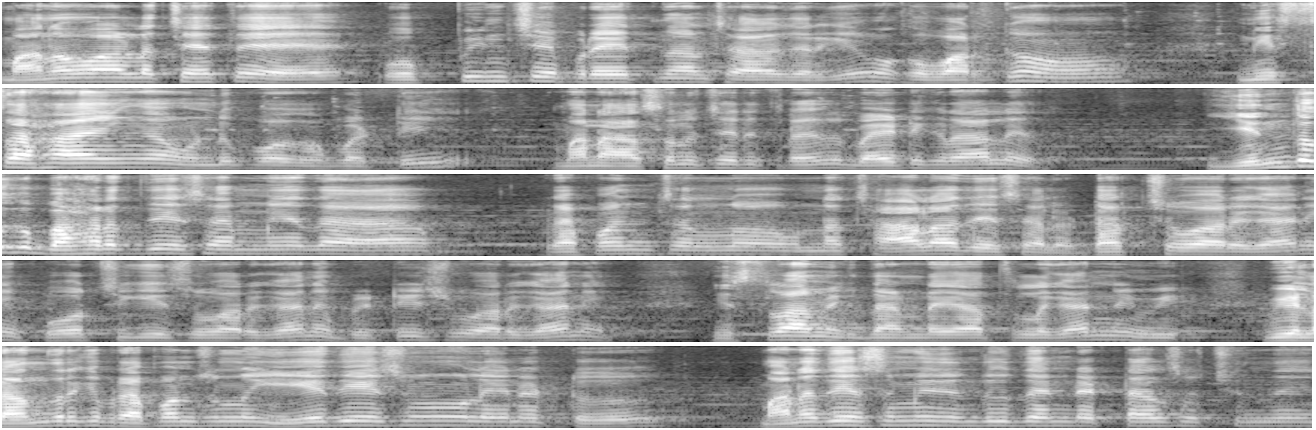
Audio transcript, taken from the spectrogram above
మన వాళ్ళ చేతే ఒప్పించే ప్రయత్నాలు చాలా జరిగాయి. ఒక వర్గం నిస్సహాయంగా ఉండిపోకబట్టి మన అసలు చరిత్ర అనేది బయటికి రాలేదు. ఎందుకు భారతదేశం మీద ప్రపంచంలో ఉన్న చాలా దేశాలు డచ్ వారు కానీ పోర్చుగీస్ వారు కానీ బ్రిటిష్ వారు కానీ ఇస్లామిక్ దండయాత్రలు కానీ వీళ్ళందరికీ ప్రపంచంలో ఏ దేశం లేనట్టు మన దేశం మీద ఎందుకు దండెట్టాల్సి వచ్చింది?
